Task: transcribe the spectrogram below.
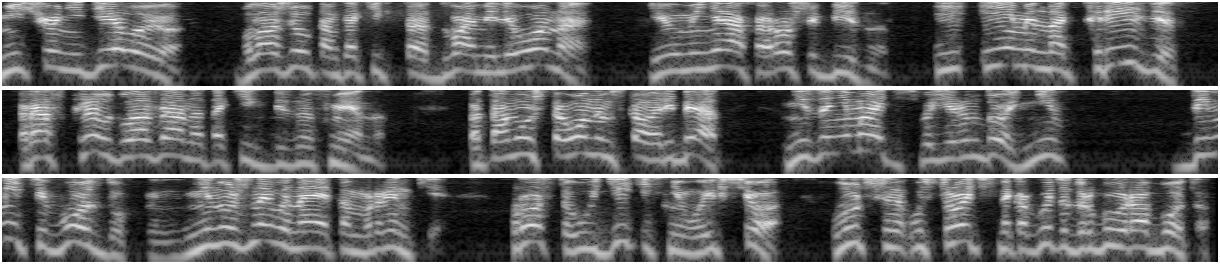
ничего не делаю, вложил там каких-то 2 миллиона, и у меня хороший бизнес. И именно кризис раскрыл глаза на таких бизнесменов. Потому что он им сказал, ребят, не занимайтесь своей ерундой, не дымите воздух, не нужны вы на этом рынке. Просто уйдите с него и все. Лучше устройтесь на какую-то другую работу.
